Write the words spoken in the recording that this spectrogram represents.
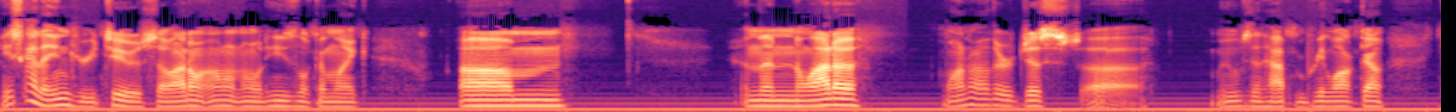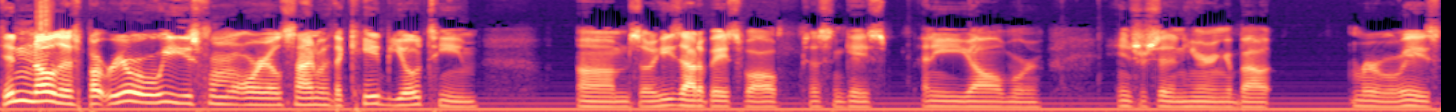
He's got an injury too, so I don't I don't know what he's looking like. Um, and then a lot of a lot of other just uh, moves that happened pre-lockout. Didn't know this, but Rio Ruiz former Orioles signed with the KBO team. Um, so he's out of baseball, just in case any y'all were interested in hearing about Rio Ruiz.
